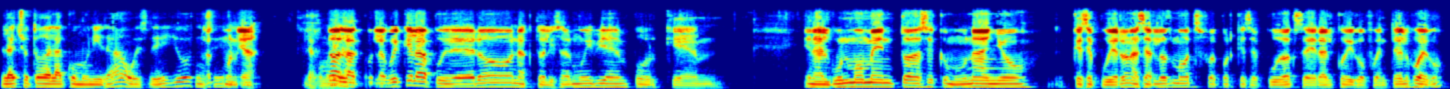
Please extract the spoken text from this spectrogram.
la ha hecho toda la comunidad o es de ellos. No la sé. Comunidad. La No, la, la, wiki la pudieron actualizar muy bien porque mm, en algún momento, hace como un año, que se pudieron hacer los mods fue porque se pudo acceder al código fuente del juego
